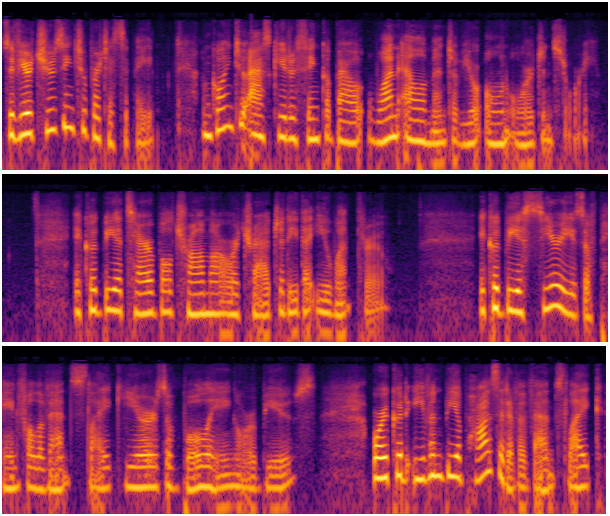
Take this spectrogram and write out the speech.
So, if you're choosing to participate, I'm going to ask you to think about one element of your own origin story. It could be a terrible trauma or tragedy that you went through. It could be a series of painful events like years of bullying or abuse. Or it could even be a positive event like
